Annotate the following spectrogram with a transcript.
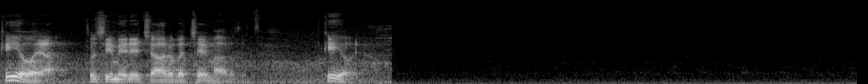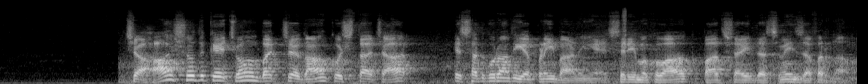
ਕੀ ਹੋਇਆ? ਤੁਸੀਂ ਮੇਰੇ ਚਾਰ ਬੱਚੇ ਮਾਰ ਦਿੱਤੇ। ਕੀ ਹੋਇਆ? ਚਾਹ ਸ਼ੁੱਧ ਕੇ ਚੋਂ ਬੱਚ ਗਾਂ ਕੁਸ਼ਤਾ ਚਾਰ। ਇਹ ਸਤਿਗੁਰਾਂ ਦੀ ਆਪਣੀ ਬਾਣੀ ਹੈ। ਸ੍ਰੀ ਮੁਖਵਾਕ ਪਾਤਸ਼ਾਹੀ ਦਸਵੀਂ ਜ਼ਫਰਨਾਮਾ।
